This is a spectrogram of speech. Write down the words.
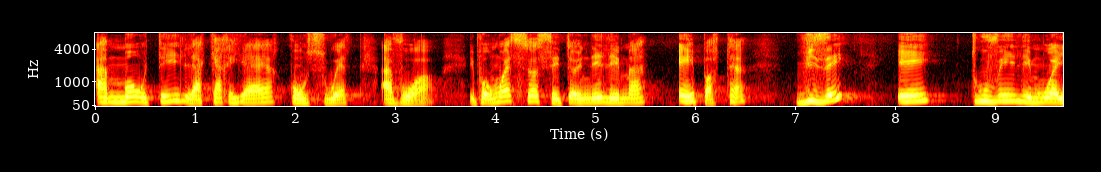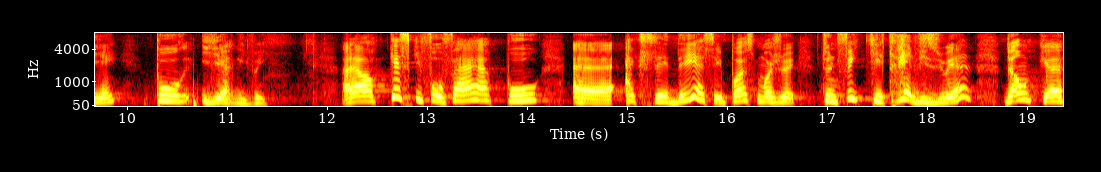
à monter la carrière qu'on souhaite avoir. Et pour moi, ça, c'est un élément important. Viser et trouver les moyens pour y arriver. Alors, qu'est-ce qu'il faut faire pour euh, accéder à ces postes? Moi, je, suis une fille qui est très visuelle. Donc, euh,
